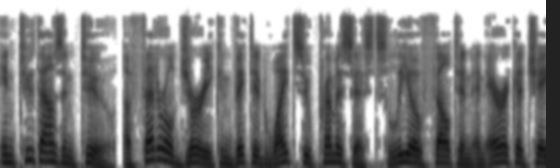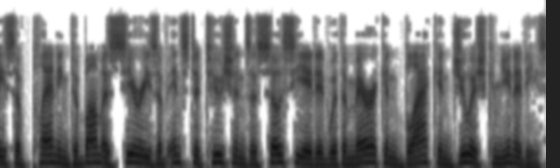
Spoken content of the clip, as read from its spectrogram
In 2002, a federal jury convicted white supremacists Leo Felton and Erica Chase of planning to bomb a series of institutions associated with American black and Jewish communities,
